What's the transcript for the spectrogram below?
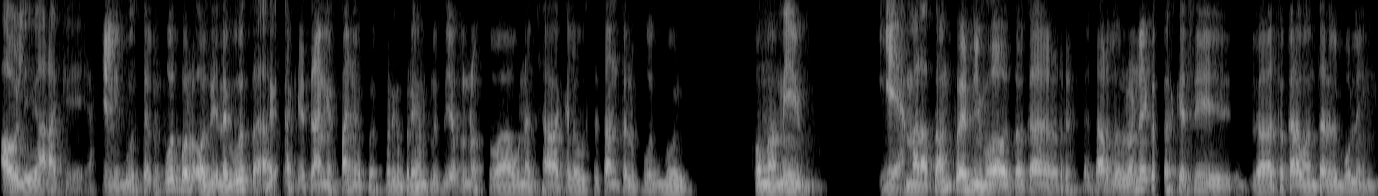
a obligar a que, a que le guste el fútbol, o si le gusta, a, que sea en España, pues, porque por ejemplo, si yo conozco a una chava que le guste tanto el fútbol como a mí, y es maratón, pues ni modo, toca respetarlo. Lo único es que sí, le va a tocar aguantar el bullying,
